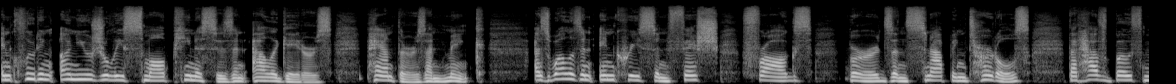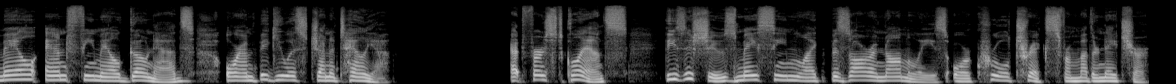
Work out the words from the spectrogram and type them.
including unusually small penises in alligators, panthers, and mink, as well as an increase in fish, frogs, birds, and snapping turtles that have both male and female gonads or ambiguous genitalia. At first glance, these issues may seem like bizarre anomalies or cruel tricks from Mother Nature,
